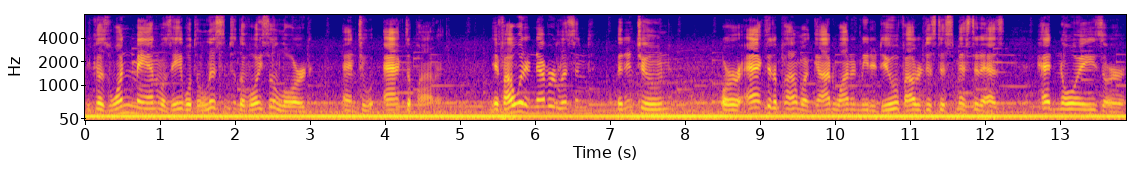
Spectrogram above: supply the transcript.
Because one man was able to listen to the voice of the Lord and to act upon it. If I would have never listened, been in tune, or acted upon what God wanted me to do, if I would have just dismissed it as head noise or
